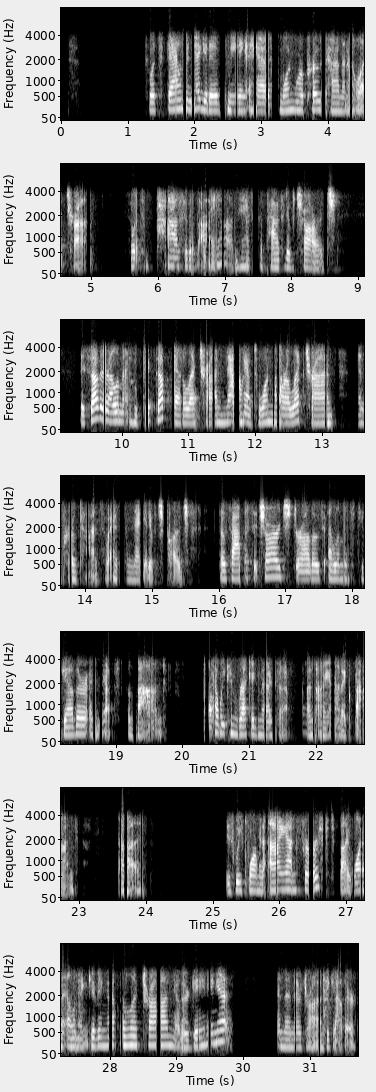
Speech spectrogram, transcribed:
So it's down to negative, meaning it has one more proton than an electron. So it's a positive ion, it has a positive charge. This other element who picked up that electron now has one more electron and proton, so it has a negative charge. Those opposite charge draw those elements together, and that's the bond. That's how we can recognize a, an ionic bond. Uh, is we form an ion first by one element giving up an electron, the other gaining it, and then they're drawn together.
